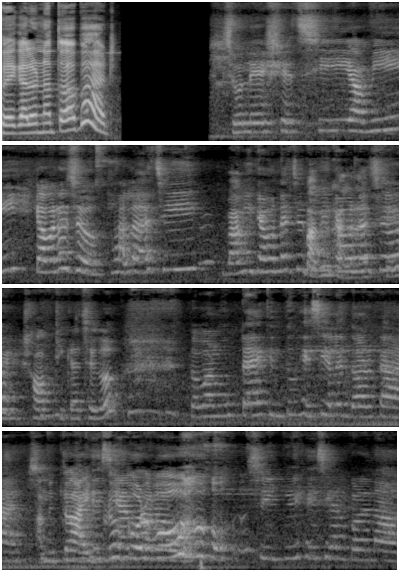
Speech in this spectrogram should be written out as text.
হয়ে গেল না তো আবার? চলে এসেছি আমি। কেমন আছো? ভালো আছি। বাবি কেমন আছে? বাবি কেমন আছে? সব ঠিক আছে গো। তোমার মুখটায় কিন্তু ফেসিয়ালের দরকার। আমি তো আইব্রো করব। শিগগিরই ফেসিয়াল করে নাও।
